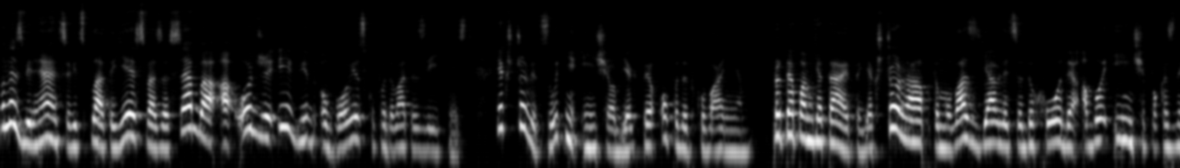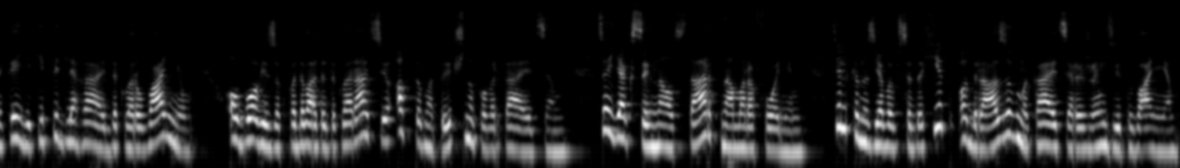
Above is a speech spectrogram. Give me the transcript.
Вони звільняються від сплати ЄСВ за себе, а отже, і від обов'язку подавати звітність, якщо відсутні інші об'єкти оподаткування. Проте пам'ятайте, якщо раптом у вас з'являться доходи або інші показники, які підлягають декларуванню, обов'язок подавати декларацію автоматично повертається. Це як сигнал старт на марафоні. Тільки не з'явився дохід, одразу вмикається режим звітування.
